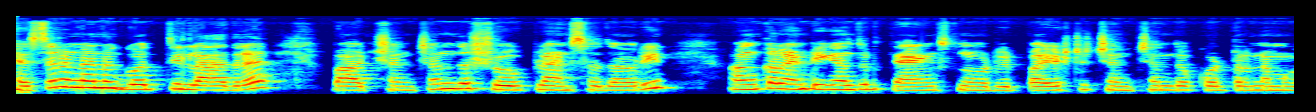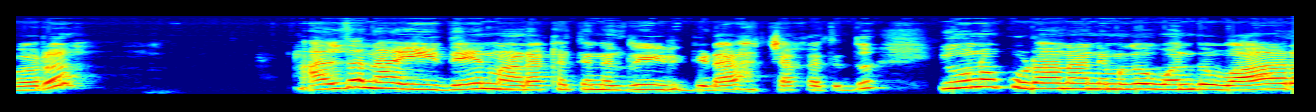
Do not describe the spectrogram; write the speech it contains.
ಹೆಸರು ನನಗೆ ಗೊತ್ತಿಲ್ಲ ಆದ್ರೆ ಭಾಳ ಚಂದ ಚಂದ ಶೋ ಪ್ಲಾಂಟ್ಸ್ ಅದಾವ್ರಿ. ಅಂಕಲ್ ಆಂಟಿಗೆ ಅಂತೂ ಥ್ಯಾಂಕ್ಸ್ ನೋಡ್ರಿಪ್ಪ. ಎಷ್ಟು ಚಂದ ಚಂದ ಕೊಟ್ರ ನಮ್ಗವ್ರು. ಅಲ್ದ ನಾ ಇದೇನ್ ಮಾಡಾಕತ್ತೇನಲ್ರಿ? ಇಲ್ಲಿ ಗಿಡ ಹಚ್ಚಾಕತ್ತಿದ್ದು. ಇವನು ಕೂಡ ನಾ ನಿಮ್ಗೆ ಒಂದು ವಾರ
